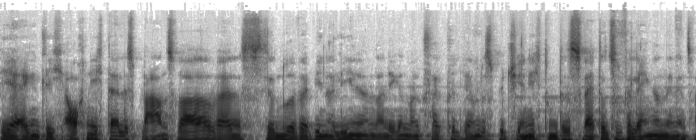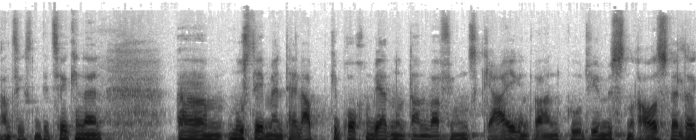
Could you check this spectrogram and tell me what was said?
die ja eigentlich auch nicht Teil des Plans war, weil es ja nur bei Wiener Linien dann irgendwann gesagt hat, wir haben das Budget nicht, um das weiter zu verlängern in den 20. Bezirk hinein. Ähm, musste eben ein Teil abgebrochen werden und dann war für uns klar irgendwann, gut, wir müssen raus, weil da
